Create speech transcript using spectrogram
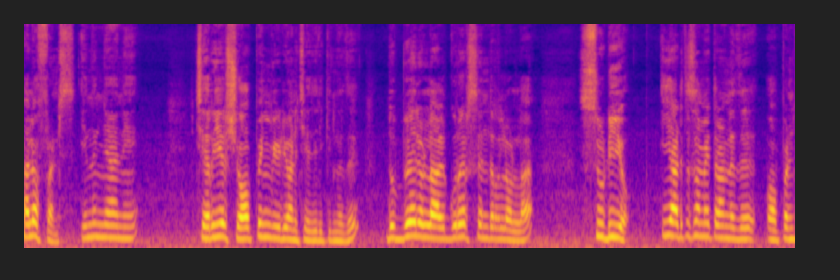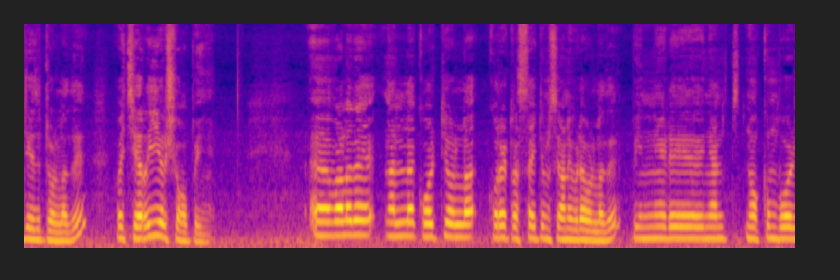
ഹലോ ഫ്രണ്ട്സ് ഇന്ന് ഞാൻ ചെറിയൊരു ഷോപ്പിംഗ് വീഡിയോ ആണ് ചെയ്തിരിക്കുന്നത്. ദുബൈയിലുള്ള അൽഗുറർ സെന്ററിലുള്ള സ്റ്റുഡിയോ ഈ അടുത്ത സമയത്താണ് ഇത് ഓപ്പൺ ചെയ്തിട്ടുള്ളത്. അപ്പോൾ ചെറിയൊരു ഷോപ്പിംഗ് വളരെ നല്ല ക്വാളിറ്റി ഉള്ള കുറേ ഡ്രസ് ഐറ്റംസ് ആണ് ഇവിടെ ഉള്ളത്. പിന്നീട് ഞാൻ നോക്കുമ്പോൾ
